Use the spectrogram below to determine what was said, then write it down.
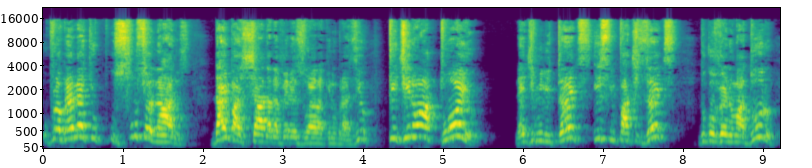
O problema é que os funcionários da embaixada da Venezuela aqui no Brasil pediram apoio né, de militantes e simpatizantes do governo Maduro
